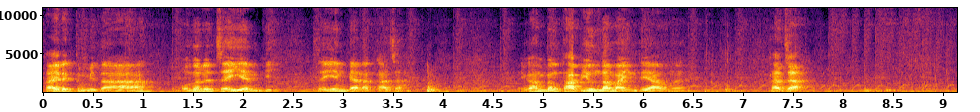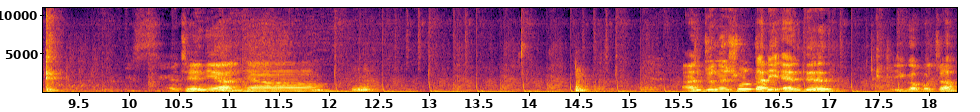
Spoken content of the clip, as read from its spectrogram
다이렉트입니다. 오늘은 J&B. J&B 하나 까자. 이거 한 병 다 비운다 마인드야, 오늘. 가자. 어, 제니야, 안녕. 안주는 숏다리 and. 이거 뭐죠?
